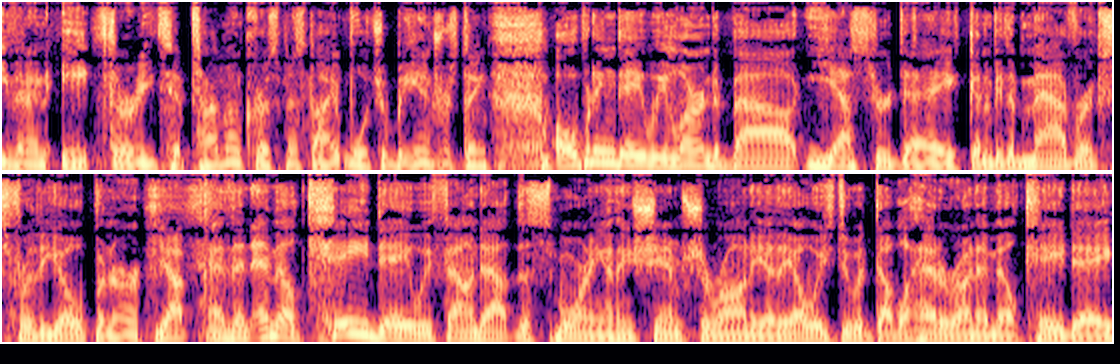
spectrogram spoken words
even an 8:30 tip time on Christmas night, which will be interesting. Opening day we learned about yesterday, going to be the Mavericks for the opener. Yep. And then MLK Day we found out this morning. I think Shams Charania, they always do a doubleheader on MLK Day.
